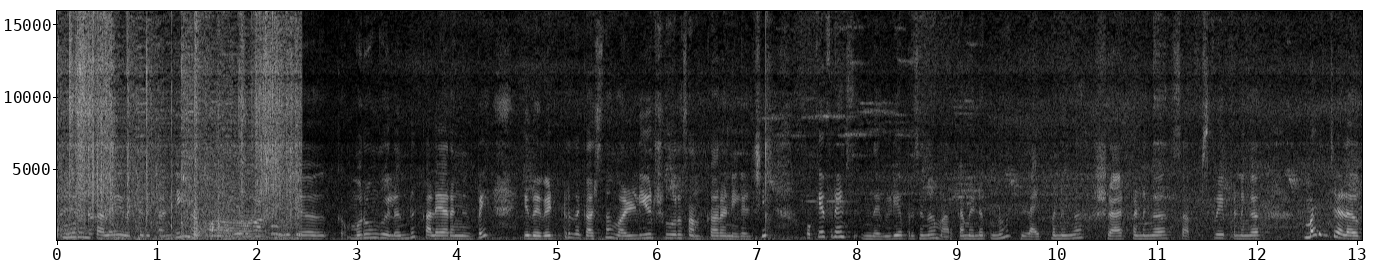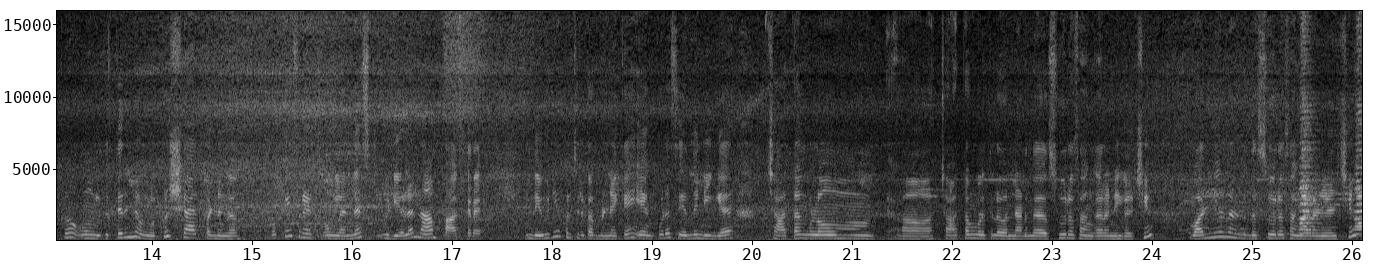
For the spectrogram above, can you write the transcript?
சூரன் சூரியன் தலையை வெட்டுறதுக்காண்டி நம்ம இங்கே முருங்கோயிலேருந்து கலையரங்கு போய் இதை வெட்டுறதுக்காச்சு தான் வள்ளியூர் சூர சம்ஸ்கார நிகழ்ச்சி. ஓகே ஃப்ரெண்ட்ஸ் இந்த வீடியோ பிரச்சனை மறக்காமல் என்ன பண்ணும் லைக் பண்ணுங்கள் ஷேர் பண்ணுங்கள் சப்ஸ்கிரைப் பண்ணுங்கள் முடிஞ்ச அளவுக்கு உங்களுக்கு தெரிஞ்சவங்களுக்கு ஷேர் பண்ணுங்கள் ஓகே ஃப்ரெண்ட்ஸ் உங்களை நெக்ஸ்ட் வீடியோவில் நான் பார்க்குறேன். இந்த வீடியோ பிடிச்சிருக்க பண்ணிக்கேன் என் கூட சேர்ந்து நீங்கள் சாத்தாங்குளம் சாத்தாங்குளத்தில் நடந்த சூரசங்கார நிகழ்ச்சியும் வள்ளியூரில் நடந்த சூரசங்கார நிகழ்ச்சியும்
